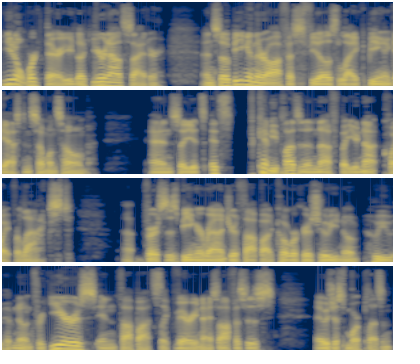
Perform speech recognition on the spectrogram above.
you don't work there. You're like you're an outsider, and so being in their office feels like being a guest in someone's home, and so it's it's can be pleasant enough, but you're not quite relaxed. Uh, versus being around your Thoughtbot coworkers who you know who you have known for years in Thoughtbot's like very nice offices, it was just more pleasant.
